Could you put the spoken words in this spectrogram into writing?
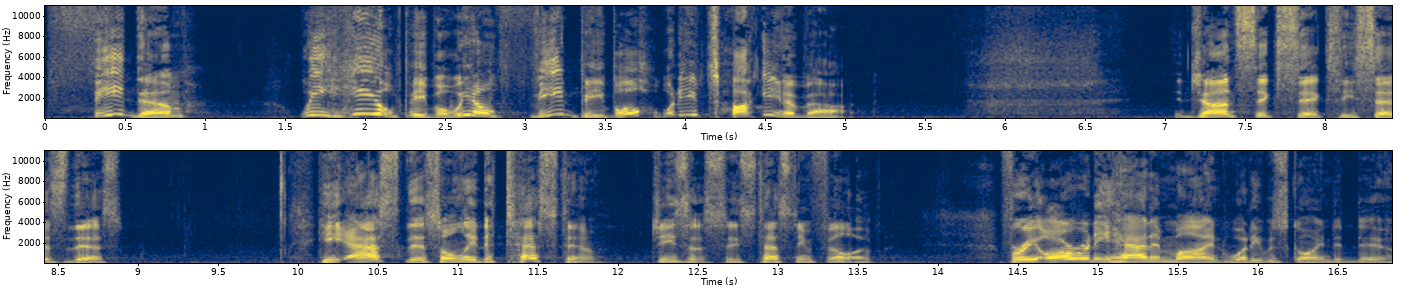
feed them? We heal people. We don't feed people. What are you talking about? In John 6 6, he says this. He asked this only to test him. Jesus, he's testing Philip. For he already had in mind what he was going to do.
